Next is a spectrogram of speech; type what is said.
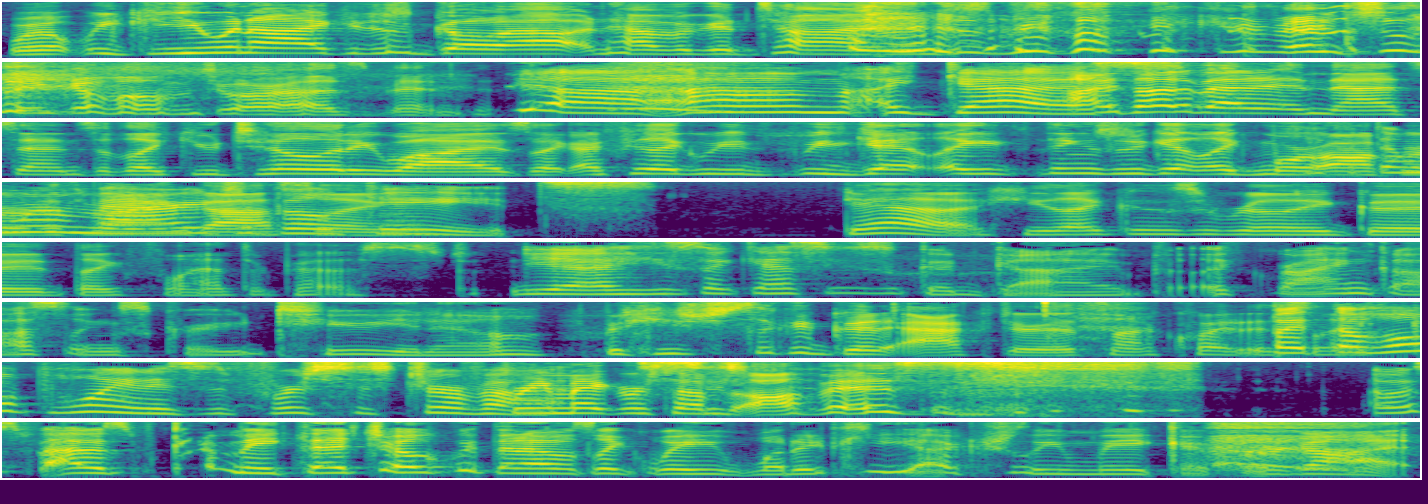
well, we, you and I could just go out and have a good time and just be like, eventually come home to our husband. Yeah, um, I guess. I thought about it in that sense of like utility wise. Like I feel like we we get like things would get like more But awkward then we're married to Bill Gates. Yeah, he like is a really good like philanthropist, Yeah, he's. I guess he's a good guy, but like Ryan Gosling's great too, you know. but he's just like a good actor. It's not quite as But the whole point is the for Sister of free Microsoft Sister- Office, I was I was gonna make that joke, but then I was like, wait, what did he actually make? I forgot.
